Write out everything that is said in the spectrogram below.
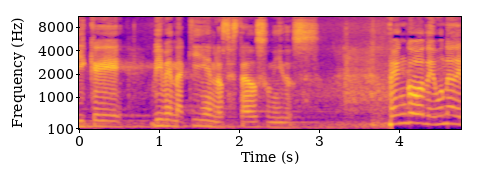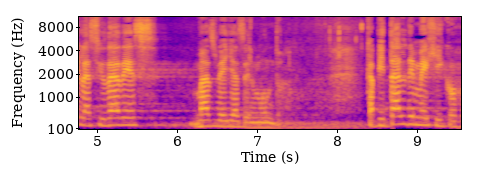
y que viven aquí en los Estados Unidos. Vengo de una de las ciudades más bellas del mundo, capital de México,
